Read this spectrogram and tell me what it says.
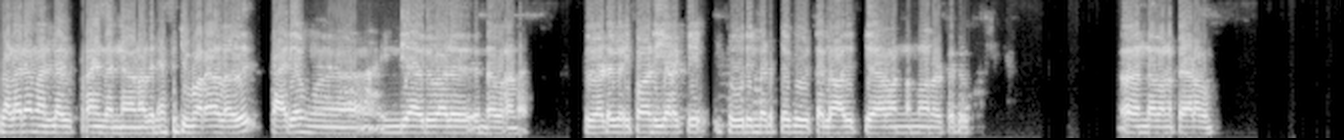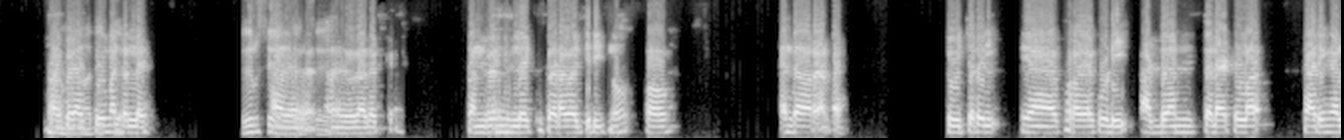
വളരെ നല്ല അഭിപ്രായം തന്നെയാണ് അതിനെപ്പറ്റി പറയാനുള്ളത്. കാര്യം ഇന്ത്യ ഒരുപാട് എന്താ പറയണ്ടേ ഒരുപാട് ഇപ്പൊ ഈ ഇടയ്ക്ക് സൂര്യന്റെ അടുത്തേക്ക് വിട്ടല്ലോ ആദിത്യ വണ്ണം എന്ന് പറഞ്ഞിട്ടൊരു എന്താ പറയുക പേടകം. അച്ചീവ്മെന്റ് അല്ലേ? അതൊക്കെ. ചന്ദ്രനിലേക്ക് പേടകം വെച്ചിരിക്കുന്നു അപ്പൊ എന്താ പറയണ്ടേ? ഫ്യൂച്ചറിൽ കുറെ കൂടി അഡ്വാൻസ്ഡ് ആയിട്ടുള്ള കാര്യങ്ങൾ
